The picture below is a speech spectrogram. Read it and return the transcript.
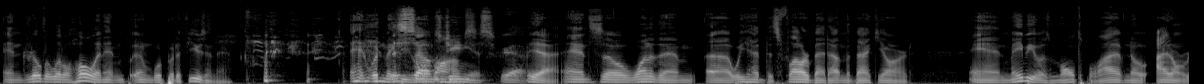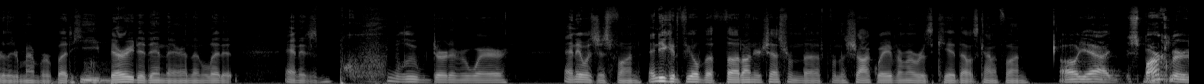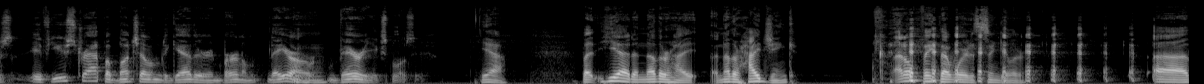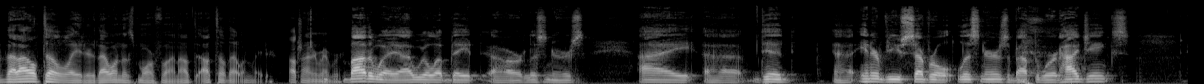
and drilled a little hole in it, and, and would put a fuse in there. and would make This these sounds bombs. genius. Yeah. Yeah, and so one of them, uh, we had this flower bed out in the backyard, and maybe it was multiple. I have no, I don't really remember, but he buried it in there and then lit it, and it just blew dirt everywhere, and it was just fun. And you could feel the thud on your chest from the from the shockwave. I remember as a kid that was kind of fun. Oh yeah, sparklers. If you strap a bunch of them together and burn them, they are very explosive. Yeah, but he had another high another hijink. I don't think that word is singular. Uh, that I'll tell later. That one was more fun. I'll I'll tell that one later. I'll try and remember. By the way, I will update our listeners. I uh, did uh, interview several listeners about the word hijinks,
